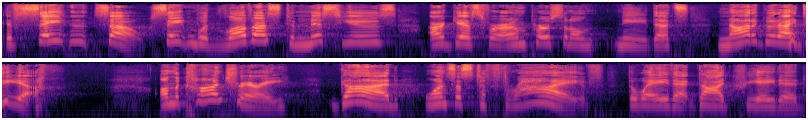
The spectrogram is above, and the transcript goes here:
If Satan, so, Satan would love us to misuse our gifts for our own personal need. That's not a good idea. On the contrary, God wants us to thrive the way that God created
